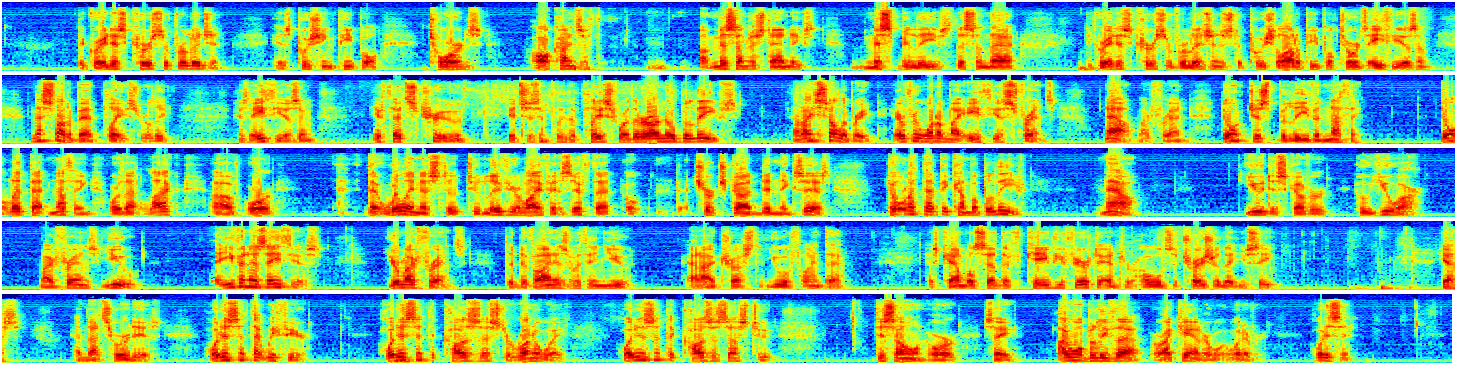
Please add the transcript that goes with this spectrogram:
The greatest curse of religion is pushing people towards all kinds of uh, misunderstandings, misbeliefs, this and that. The greatest curse of religion is to push a lot of people towards atheism. And that's not a bad place, really, because atheism if that's true, It's simply the place where there are no beliefs. And I celebrate every one of my atheist friends. Now, my friend, don't just believe in nothing. Don't let that nothing or that lack of or that willingness to, to live your life as if that, oh, that church God didn't exist, don't let that become a belief. Now, you discover who you are. My friends, you, even as atheists, you're my friends. The divine is within you, and I trust that you will find that. As Campbell said, the cave you fear to enter holds the treasure that you seek. Yes, and that's where it is. What is it that we fear? What is it that causes us to run away? What is it that causes us to disown or say, I won't believe that, or I can't, or whatever? What is it?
